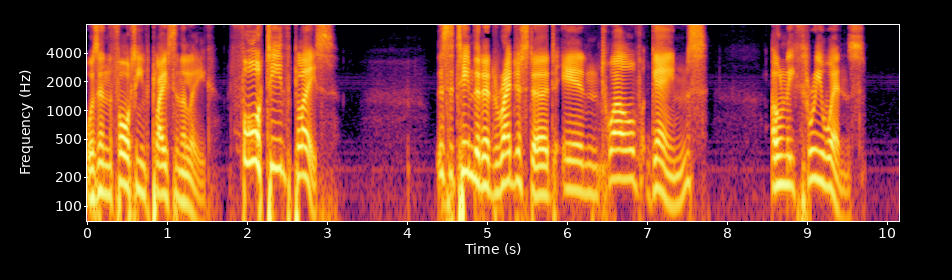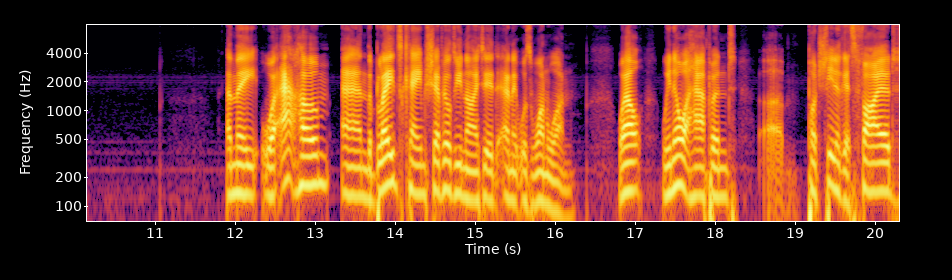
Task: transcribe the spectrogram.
was in the 14th place in the league. 14th place. This is a team that had registered in 12 games only three wins. And they were at home, and the Blades came, Sheffield United, and it was 1 1. Well, we know what happened. Uh, Pochettino gets fired.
